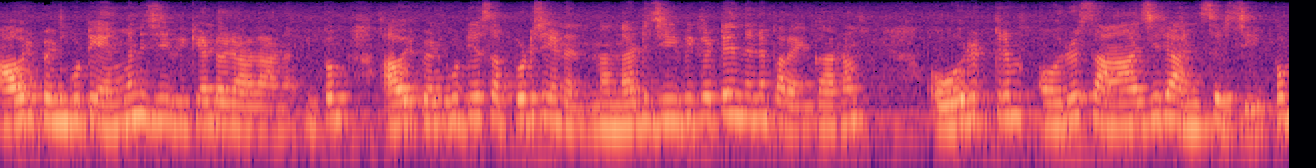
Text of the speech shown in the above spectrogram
ആ ഒരു പെൺകുട്ടി എങ്ങനെ ജീവിക്കേണ്ട ഒരാളാണ്? ഇപ്പം ആ ഒരു പെൺകുട്ടിയെ സപ്പോർട്ട് ചെയ്യണം നന്നായിട്ട് ജീവിക്കട്ടെ എന്ന് തന്നെ പറയാം. കാരണം ഓരോരുത്തരും ഓരോ സാഹചര്യം അനുസരിച്ച്. ഇപ്പം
